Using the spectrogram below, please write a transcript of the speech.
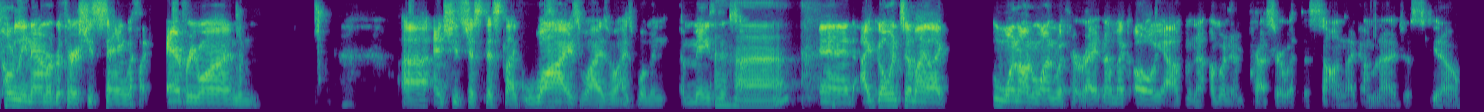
totally enamored with her. She sang with like everyone, and uh, and she's just this like wise, wise, wise woman, amazing. Uh-huh. And I go into my like one on one with her, right? And I'm like, oh yeah, I'm gonna I'm gonna impress her with this song. Like I'm gonna just you know,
